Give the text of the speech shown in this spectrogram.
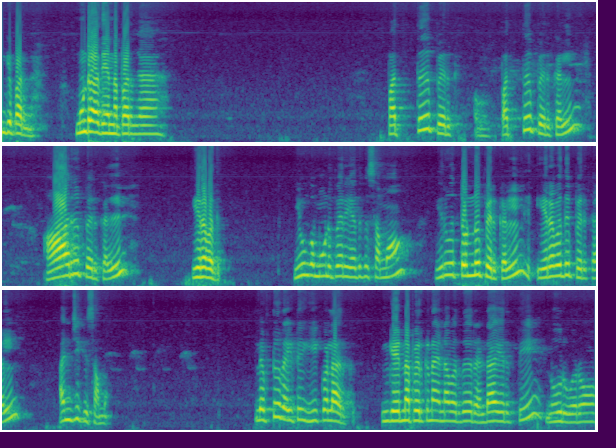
இங்கே பாருங்க. மூன்றாவது என்ன பாருங்க. பத்து பெருக் பத்து பெருக்கள் ஆறு பெருக்கள் இருபது. இவங்க மூணு பேர் எதுக்கு சமம்? இருபத்தொன்று பெருக்கள் இருபது பெருக்கள் அஞ்சுக்கு சமம். லெஃப்ட்டு ரைட்டு ஈக்குவலாக இருக்குது இங்கே என்ன பெருக்குனா என்ன வருது? ரெண்டாயிரத்தி நூறு வரும்.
